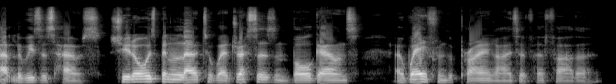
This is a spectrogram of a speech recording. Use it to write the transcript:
At Louisa's house, she had always been allowed to wear dresses and ball gowns, away from the prying eyes of her father.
